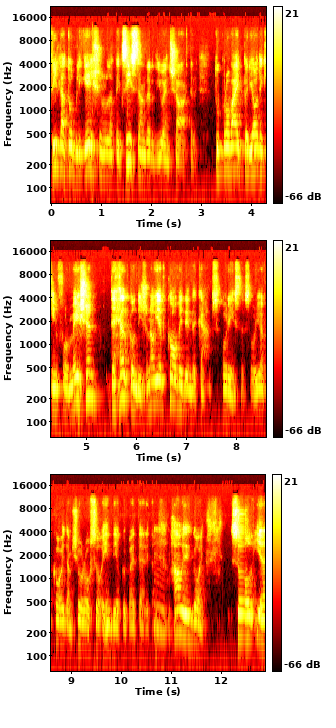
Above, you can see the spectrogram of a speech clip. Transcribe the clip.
fill that obligation that exists under the UN Charter to provide periodic information the health condition. Now you have COVID in the camps, for instance, or you have COVID, I'm sure, also in the occupied territory. Mm. How is it going? So yeah,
